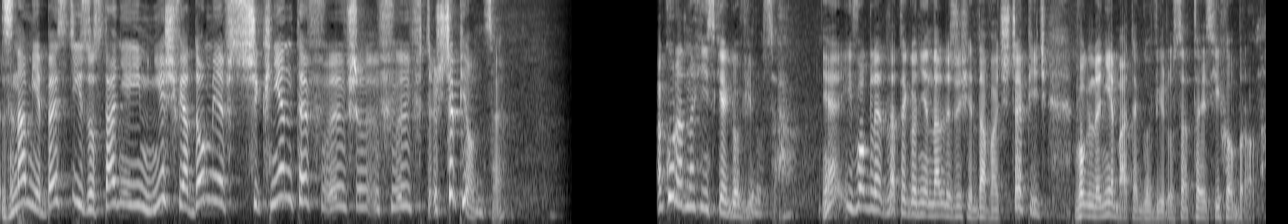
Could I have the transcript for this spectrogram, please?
znamie bestii zostanie im nieświadomie wstrzyknięte w, w, w, w szczepionce. Akurat na chińskiego wirusa. Nie? I w ogóle dlatego nie należy się dawać szczepić. W ogóle nie ma tego wirusa, to jest ich obrona.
